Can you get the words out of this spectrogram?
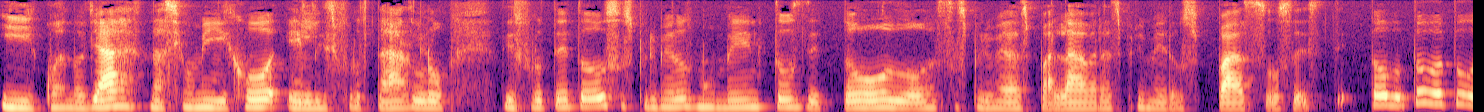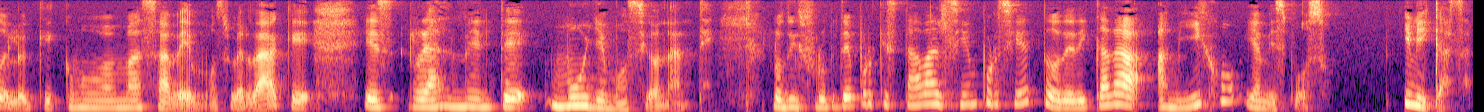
y cuando ya nació mi hijo, el disfrutarlo, Disfruté todos sus primeros momentos, de todo, sus primeras palabras, primeros pasos, este, todo, todo, todo lo que como mamá sabemos, ¿verdad? Que es realmente muy emocionante. Lo disfruté porque estaba al 100% dedicada a mi hijo y a mi esposo y mi casa.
